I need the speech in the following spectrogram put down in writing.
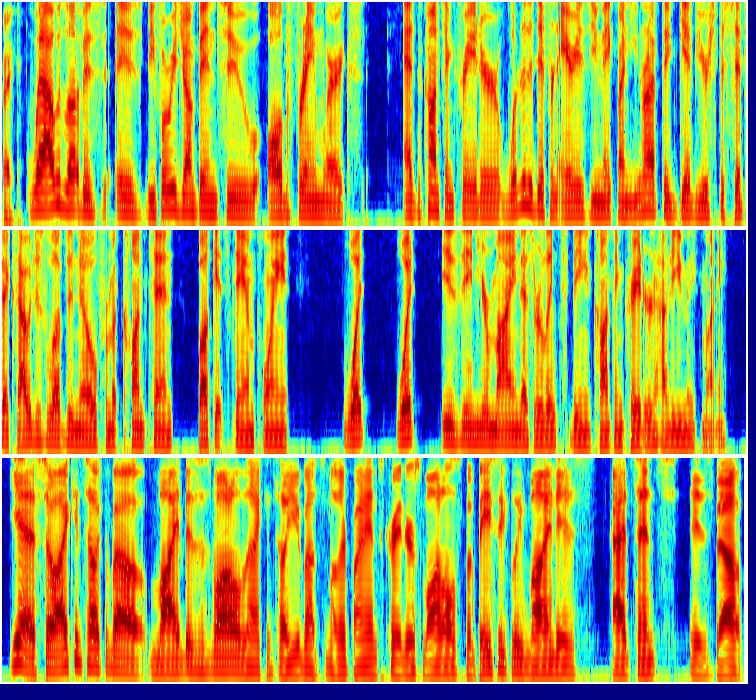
right? what I would love is is before we jump into all the frameworks as a content creator, what are the different areas you make money? You don't have to give your specifics. I would just love to know from a content bucket standpoint, what what is in your mind as it relates to being a content creator and how do you make money? Yeah, so I can talk about my business model, and I can tell you about some other finance creators' models. But basically, mine is AdSense is about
